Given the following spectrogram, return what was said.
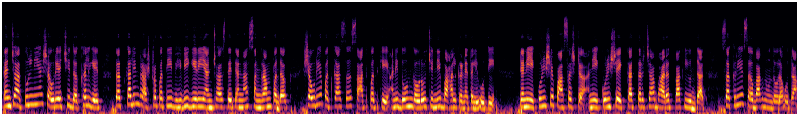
त्यांच्या अतुलनीय शौर्याची दखल घेत तत्कालीन राष्ट्रपती व्ही. व्ही. गिरी यांच्या हस्ते त्यांना संग्राम पदक शौर्य पदकासह सात पदके आणि दोन गौरवचिन्हे बहाल करण्यात आली होती. त्यांनी एकोणीसशे पासष्ट आणि एकोणीसशे एकाहत्तरच्या भारत पाक युद्धात सक्रिय सहभाग नोंदवला होता.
